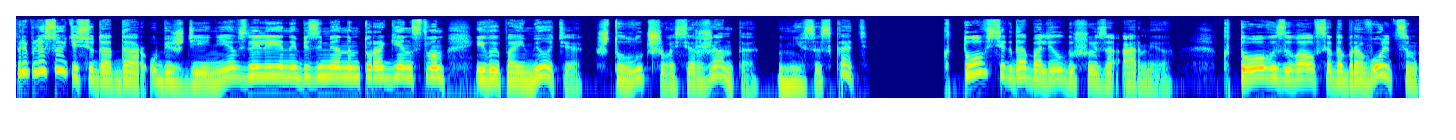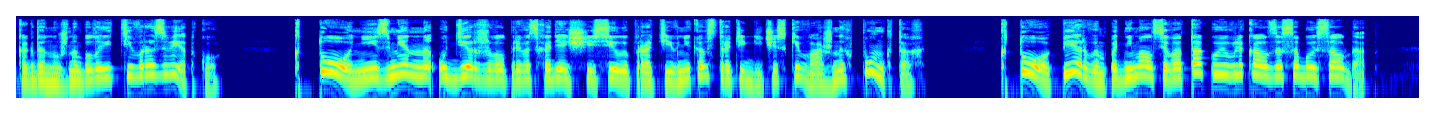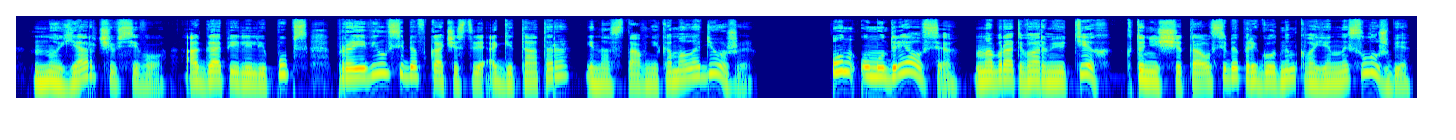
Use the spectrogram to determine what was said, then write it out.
Приплюсуйте сюда дар убеждения, взлелеянный безымянным турагентством, и вы поймете, что лучшего сержанта не сыскать. Кто всегда болел душой за армию? Кто вызывался добровольцем, когда нужно было идти в разведку? Кто неизменно удерживал превосходящие силы противника в стратегически важных пунктах? Кто первым поднимался в атаку и увлекал за собой солдат? Но ярче всего Агапий Лилипупс проявил себя в качестве агитатора и наставника молодежи. Он умудрялся набрать в армию тех, кто не считал себя пригодным к военной службе,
